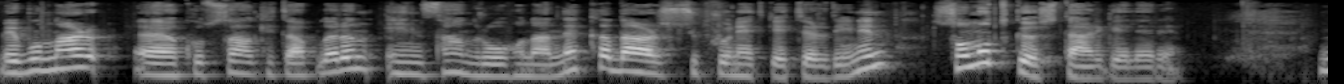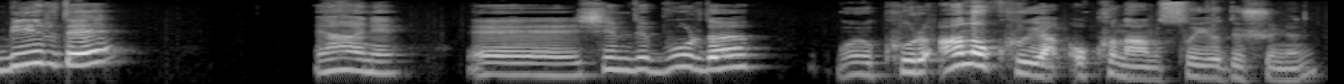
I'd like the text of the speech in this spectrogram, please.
Ve bunlar e, kutsal kitapların insan ruhuna ne kadar sükunet getirdiğinin somut göstergeleri. Bir de yani e, şimdi burada e, Kur'an okuyan, okunan suyu düşünün.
